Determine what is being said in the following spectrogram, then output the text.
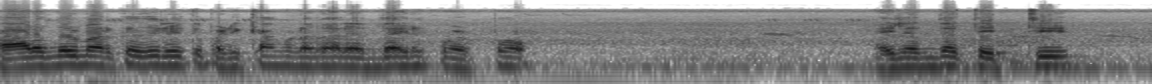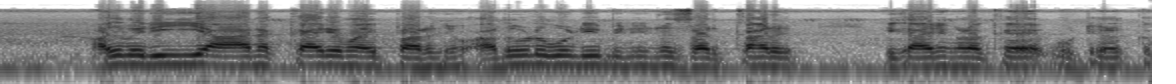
കാരന്തൂർ മർക്കസിലേക്ക് പഠിക്കാൻ കൊണ്ടുവന്നാൽ എന്തായാലും കുഴപ്പം. അതിലെന്താ തെറ്റ്? അത് വലിയ ആനക്കാര്യമായി പറഞ്ഞു. അതോടുകൂടി പിന്നീട് സർക്കാർ ഈ കാര്യങ്ങളൊക്കെ കുട്ടികൾക്ക്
